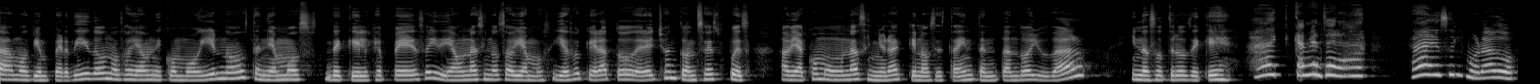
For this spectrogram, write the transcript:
Estábamos bien perdidos, no sabíamos ni cómo irnos, teníamos de que el GPS y aún así no sabíamos. Y eso que era todo derecho, entonces pues había como una señora que nos está intentando ayudar y nosotros de que, ay, ¿qué camión será? Ay, es el morado.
